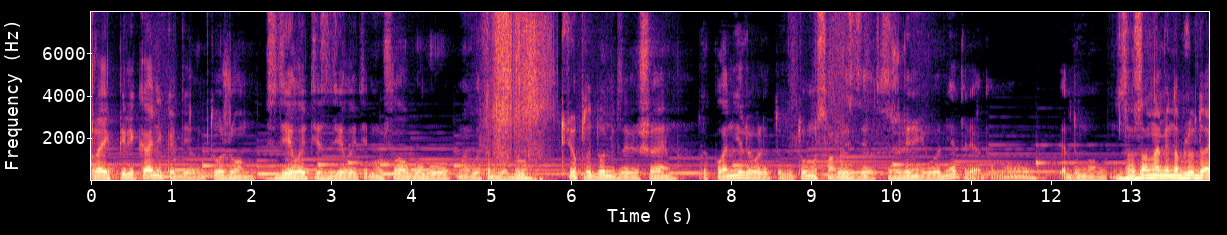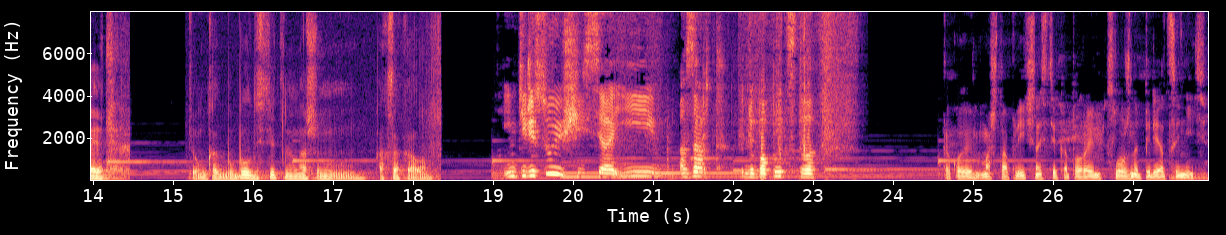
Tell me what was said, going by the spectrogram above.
Проект пеликаника делаем, тоже он сделайте, сделайте. Ну, слава богу, вот мы в этом году теплый домик завершаем. Как планировали, то, то мы смогли сделать. К сожалению, его нет рядом. Но я думаю, он за, за нами наблюдает. Он как бы был действительно нашим аксакалом. Интересующийся и азарт любопытство. Такой масштаб личности, который сложно переоценить.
